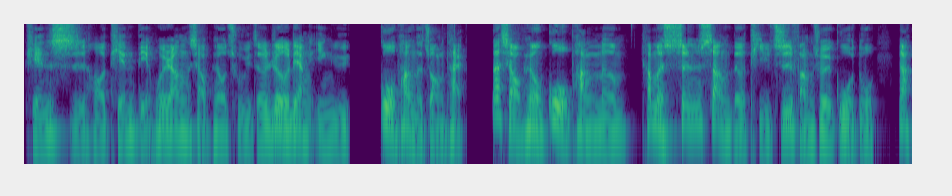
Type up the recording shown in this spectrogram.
甜食，吼，甜点会让小朋友处于这个热量盈余过胖的状态。那小朋友过胖呢，他们身上的体脂肪就会过多。那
